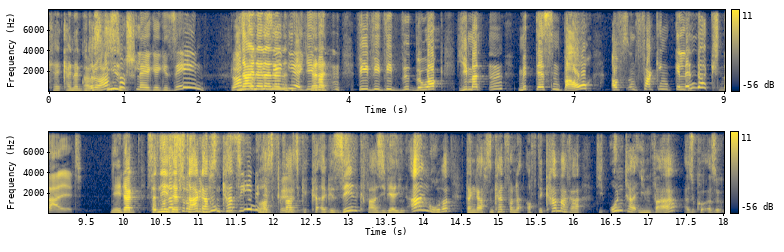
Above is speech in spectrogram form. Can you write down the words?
ke- kein guter Aber du Stil. hast doch Schläge gesehen. Du hast Nein, doch nein, nein, gesehen, nein, wie er nein, jemanden, nein. wie, wie, wie, wie The Rock, jemanden mit dessen Bauch auf so ein fucking Geländer knallt. Nee, da, nee selbst da gab es einen Cut. Du hast quasi ge- äh, gesehen, quasi, wie er ihn angehoben hat. Dann gab es einen Cut von auf der Kamera, die unter ihm war. Also, also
